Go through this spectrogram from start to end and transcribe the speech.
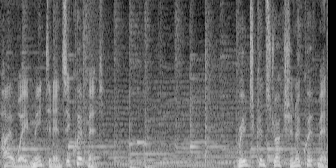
highway maintenance equipment, bridge construction equipment,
